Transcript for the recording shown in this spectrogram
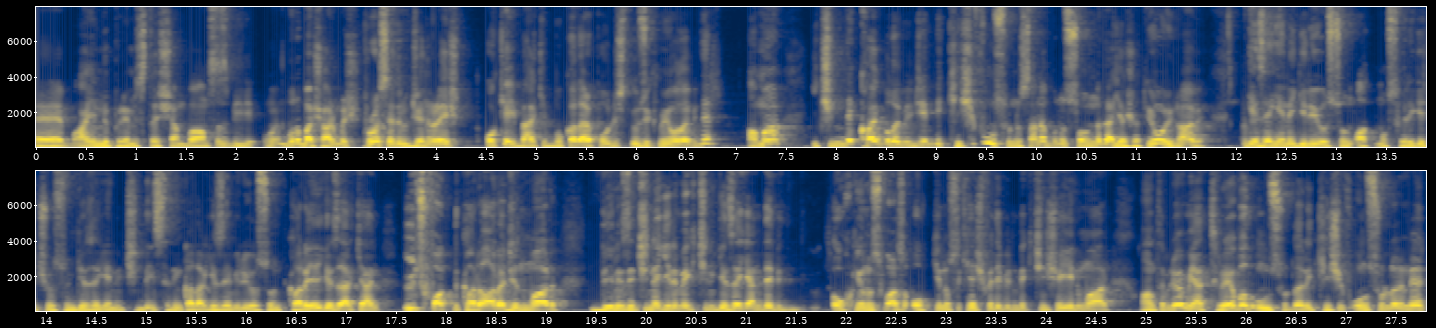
e, aynı premis taşıyan bağımsız bir oyun bunu başarmış. Procedural Generation okey belki bu kadar polished gözükmüyor olabilir ama içinde kaybolabileceğin bir keşif unsurunu sana bunu sonuna kadar yaşatıyor oyun abi. Gezegene giriyorsun, atmosferi geçiyorsun, gezegenin içinde istediğin kadar gezebiliyorsun. Karayı gezerken 3 farklı kara aracın var. Deniz içine girmek için gezegende bir okyanus varsa okyanusu keşfedebilmek için şeyin var. Anlatabiliyor muyum? Yani travel unsurları, keşif unsurlarını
